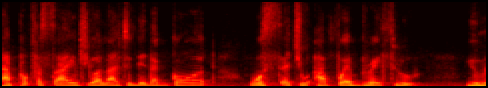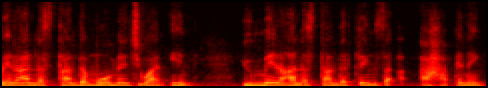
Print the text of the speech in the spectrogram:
I prophesy into your life today that God will set you up for a breakthrough. You may not understand the moment you are in. You may not understand the things that are happening.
